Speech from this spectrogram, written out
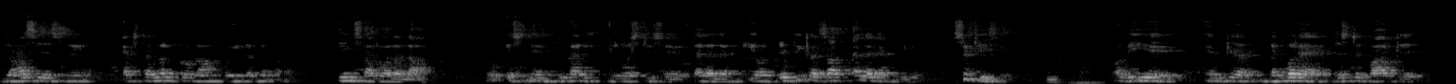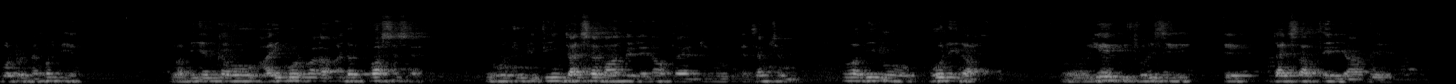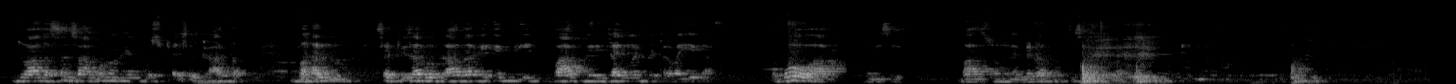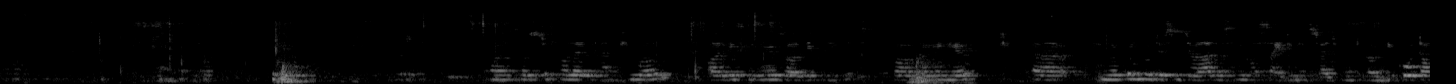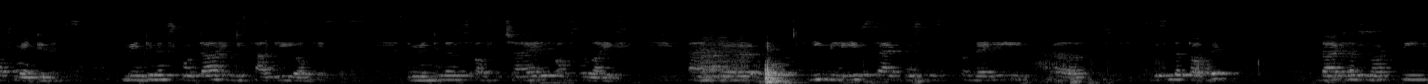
یہاں سے اس نے ایکسٹرنل پروگرام کوئی لندن والا تین سال والا لا۔ تو اس نے برنل یونیورسٹی سے ایل ایل ایم کیا اور بیٹی کے ساتھ ایل ایل ایم بھی ہے۔ سٹی سے۔ ابھی یہ ان کے ممبر ہیں ڈسٹرکٹ بار کے ووٹر ممبر بھی ہیں۔ تو ابھی ان کا وہ ہائی کورٹ والا انڈر پروسیس ہے۔ تو وہ چونکہ تین جج صاحبان نے لینا ہوتا ہے انٹرویو ایگزامشن میں، تو ابھی وہ ہو نہیں رہا۔ تو یہ کوئی تھوڑی سی ایک جج صاحب تھے یہاں پہ جواد حسن صاحب انہوں نے ان کو اسپیشل کہا تھا۔ باہر سیکٹری صاحب کو کہا تھا کہ ان کی بات میری ججمنٹ پہ کروائیے گا۔ تو وہ آپ تھوڑی سی Uh, first of all, I will thank you all, all the seniors, all the colleagues for coming here. Uh, Local Court Justice Jawad Hussain was citing his judgment about the quota of maintenance, maintenance quota in the family law cases, the maintenance of a child, of a wife. And uh, he believes that this is very, uh, this is a topic that has not been.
